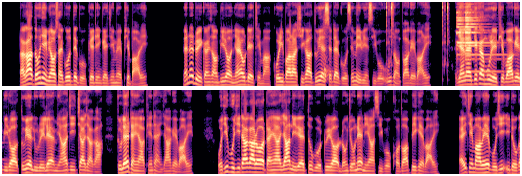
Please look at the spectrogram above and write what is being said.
။ဒါကသုံးချိန်မြောက်စိုက်ကိုတစ်ကိုကယ်တင်ခဲ့ခြင်းပဲဖြစ်ပါတယ်။ လက်နက်တွေကင်ဆောင်ပြီးတော့ညရောက်တဲ့အချိန်မှာကိုရီပါရာရှီကသူ့ရဲ့စစ်တပ်ကိုစစ်မေပြင်စီကိုဦးဆောင်သွားခဲ့ပါတယ်။အပြန်အလှန်ပစ်ခတ်မှုတွေဖြစ်ပွားခဲ့ပြီးတော့သူ့ရဲ့လူတွေလည်းအများကြီးကြားကြကသူလည်းဒဏ်ရာပြင်းထန်ရခဲ့ပါတယ်။ဝကြီးဖူဂျီတာကတော့ဒဏ်ရာရနေတဲ့သူ့ကိုတွေးတော့လုံခြုံတဲ့နေရာစီကိုခေါ်သွားပေးခဲ့ပါတယ်။အဲဒီအချိန်မှာပဲဗိုလ်ကြီးအီတိုက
